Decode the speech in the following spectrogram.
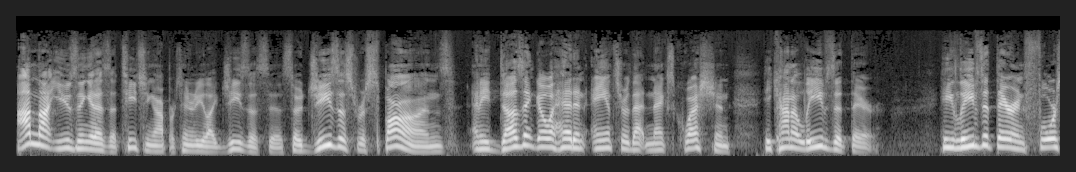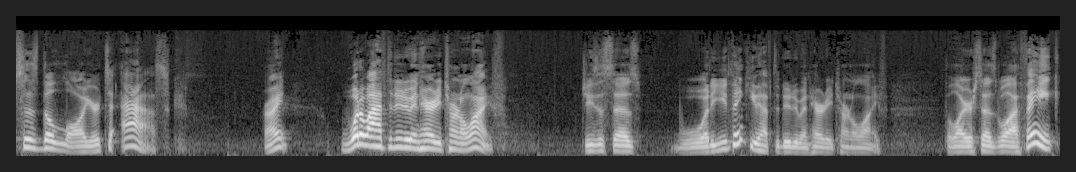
I'm not using it as a teaching opportunity like Jesus is. So Jesus responds, and he doesn't go ahead and answer that next question. He kind of leaves it there. He leaves it there and forces the lawyer to ask, right? What do I have to do to inherit eternal life? Jesus says, What do you think you have to do to inherit eternal life? The lawyer says, Well, I think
